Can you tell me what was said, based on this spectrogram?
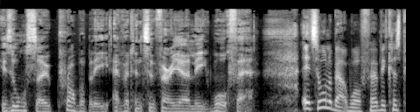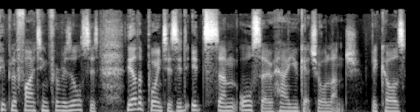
is also probably evidence of very early warfare. It's all about warfare because people are fighting for resources. The other point is it, it's um, also how you get your lunch, because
